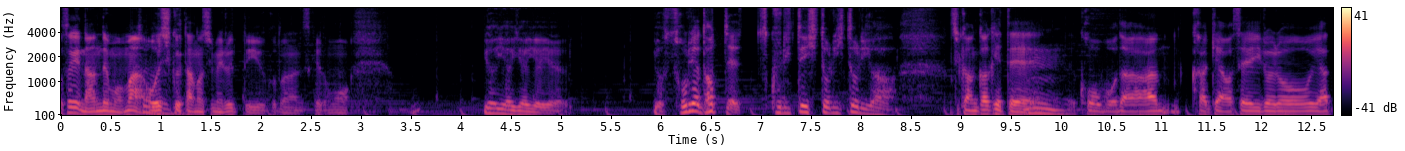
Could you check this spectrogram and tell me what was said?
お酒何でもまあ美味しく楽しめるっていうことなんですけども。いやいやいやいやいやいやそりゃだって作り手一人一人が時間かけてうん。工房だ掛け合わせいろいろやっ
